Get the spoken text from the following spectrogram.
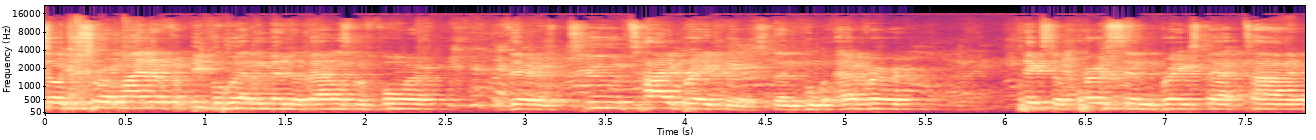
So just a reminder for people who haven't been to battles before, there are two tiebreakers. Then whoever picks a person breaks that tie.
